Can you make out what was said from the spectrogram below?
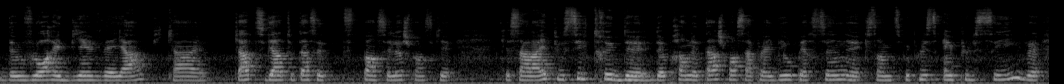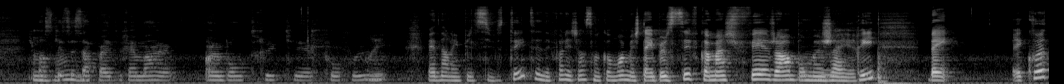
de vouloir être bienveillant. Puis quand, quand tu gardes tout le temps cette petite pensée-là, je pense que, que ça l'aide. Puis aussi le truc de, Mhm. de prendre le temps, je pense que ça peut aider aux personnes euh, qui sont un petit peu plus impulsives. Je pense que ça, ça peut être vraiment euh, un bon truc euh, pour eux. Oui. Ben, dans l'impulsivité, tu sais, des fois, les gens sont comme moi, mais je suis impulsif, comment je fais, genre, pour me Mhm. gérer? Ben, écoute,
